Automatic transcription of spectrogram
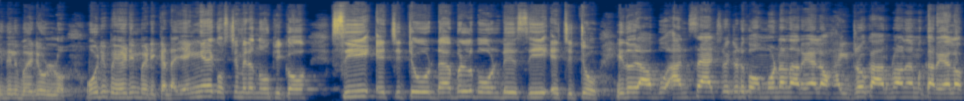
ഇതിൽ വരുള്ളൂ. ഒരു പേടിയും പേടിക്കണ്ട. എങ്ങനെ ക്വസ്റ്റ്യൻ വരെ നോക്കിക്കോ? C H two double bond C H two ഇതൊരു അൺസാച്ചുറേറ്റഡ് കോമ്പൗണ്ട് ആണെന്ന് അറിയാലോ. ഹൈഡ്രോ കാർബൺ ആണ് നമുക്കറിയാലോ.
